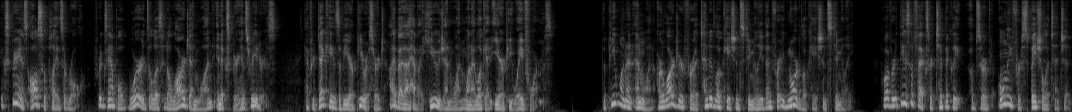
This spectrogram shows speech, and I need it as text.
Experience also plays a role. For example, words elicit a large N1 in experienced readers. After decades of ERP research, I bet I have a huge N1 when I look at ERP waveforms. The P1 and N1 are larger for attended location stimuli than for ignored location stimuli. However, these effects are typically observed only for spatial attention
